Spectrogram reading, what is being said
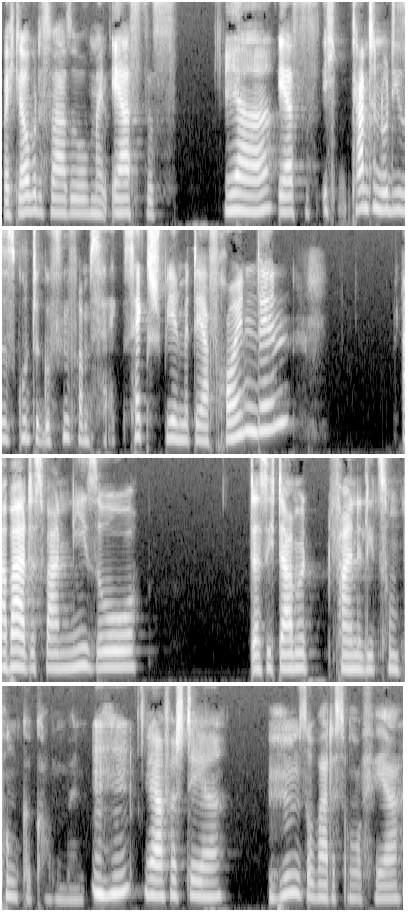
Weil ich glaube, das war so mein erstes, Ja. erstes. Ich kannte nur dieses gute Gefühl vom Se- Sexspielen mit der Freundin. Aber das war nie so, dass ich damit finally zum Punkt gekommen bin. Mhm. Ja, verstehe. Mhm, so war das ungefähr.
